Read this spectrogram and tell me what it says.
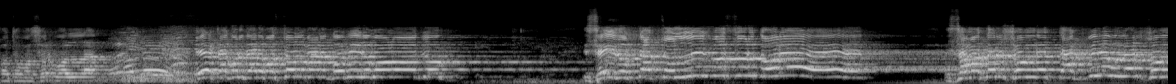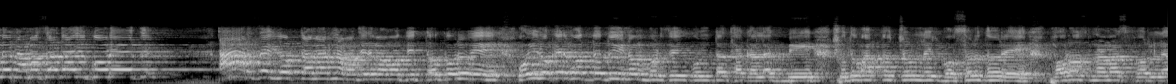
কত বছর বললাম? এ ঠাকুরগার মুসলমান গভীর মনোযোগ। সেই লোকটা চল্লিশ বছর ধরে জামাতের সঙ্গে তাকবিরে নামাজের করবে। ওই লোকের মধ্যে দুই নম্বর যেই গুণটা থাকা লাগবে, শুধুমাত্র চল্লিশ বছর ধরে ফরজ নামাজ পড়লে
